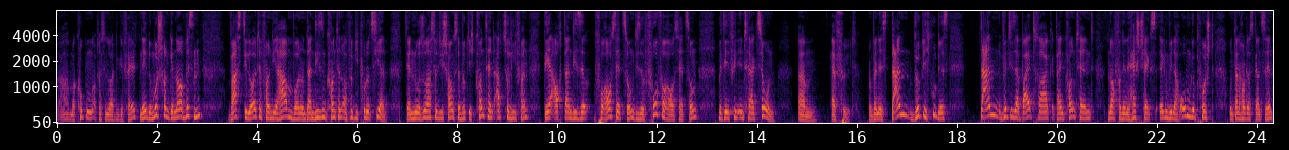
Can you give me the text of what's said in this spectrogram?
ja, mal gucken, ob das den Leuten gefällt. Nee, du musst schon genau wissen, was die Leute von dir haben wollen und dann diesen Content auch wirklich produzieren. Denn nur so hast du die Chance, wirklich Content abzuliefern, der auch dann diese Voraussetzung, diese Vorvoraussetzung mit den vielen Interaktionen ähm, erfüllt. Und wenn es dann wirklich gut ist, dann wird dieser Beitrag, dein Content noch von den Hashtags irgendwie nach oben gepusht und dann haut das Ganze hin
